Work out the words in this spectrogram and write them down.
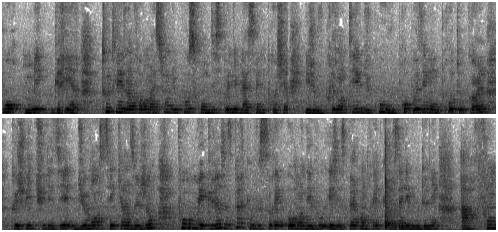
pour maigrir toutes les informations du coup seront disponibles la semaine prochaine et je vais vous présenter du coup vous proposer mon protocole que je vais utiliser durant ces 15 jours pour maigrir. J'espère que vous serez au rendez-vous et j'espère en fait que vous allez vous donner à fond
